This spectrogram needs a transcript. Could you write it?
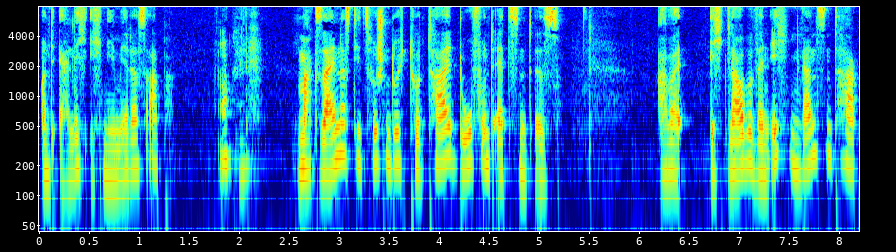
Und ehrlich, ich nehme ihr das ab. Okay. Mag sein, dass die zwischendurch total doof und ätzend ist. Aber ich glaube, wenn ich einen ganzen Tag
